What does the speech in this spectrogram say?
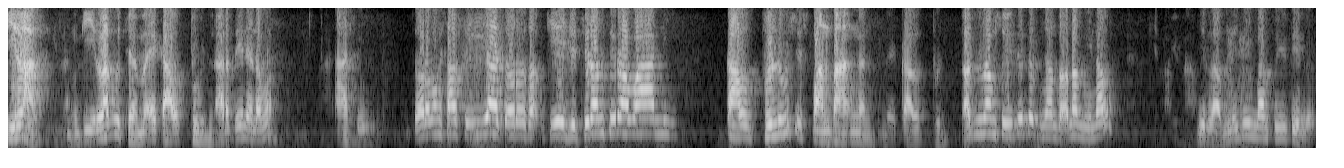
kilal. Kilal ku jamake kalbun. Artinya napa? Asu. Cara wong iya, cara kiye jujuran sira wani. Kalbun wis pantangan nek kalbun. Tapi Imam Suyuti tetep nyantokno minal kilal. Niki Imam Suyuti lho.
